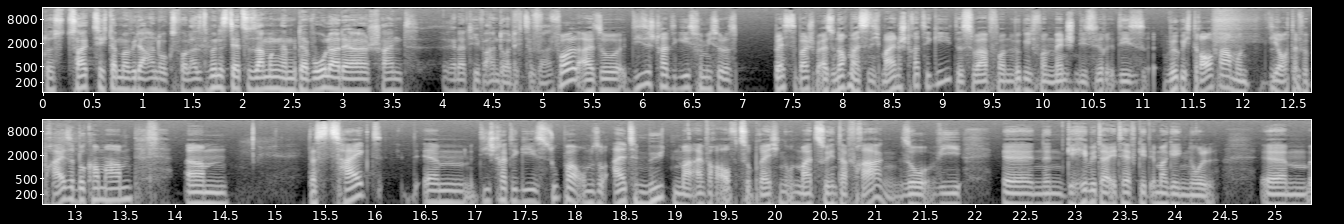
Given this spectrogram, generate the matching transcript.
das zeigt sich dann mal wieder eindrucksvoll. Also zumindest der Zusammenhang mit der Vola, der scheint relativ eindeutig zu sein. Voll, also diese Strategie ist für mich so das beste Beispiel. Also nochmal, es ist nicht meine Strategie, das war von wirklich von Menschen, die es, wir- die es wirklich drauf haben und die auch dafür Preise bekommen haben. Ähm, das zeigt, ähm, die Strategie ist super, um so alte Mythen mal einfach aufzubrechen und mal zu hinterfragen. So wie äh, ein gehebelter ETF geht immer gegen Null. Ähm,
